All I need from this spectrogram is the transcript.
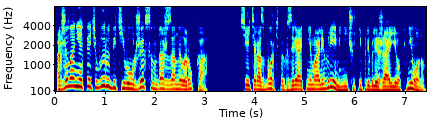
От желания опять вырубить его у Джексона даже заныла рука. Все эти разборки только зря отнимали время, ничуть не приближая его к неону.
